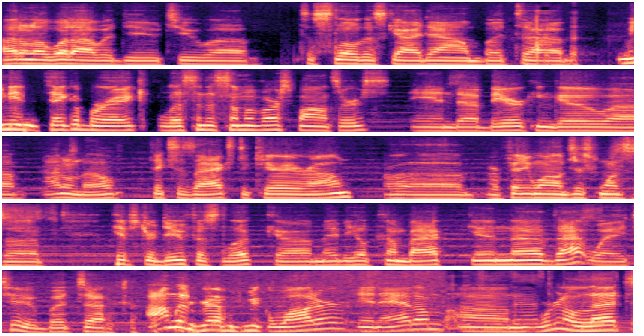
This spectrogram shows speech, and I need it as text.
I don't know what I would do to uh, to slow this guy down, but uh, we need to take a break, listen to some of our sponsors, and uh, Beard can go. Uh, I don't know, fix his axe to carry around, uh, or if anyone just wants a hipster doofus look, uh, maybe he'll come back in uh, that way too. But uh, I'm going to grab a drink of water, and Adam, um, we're going to let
